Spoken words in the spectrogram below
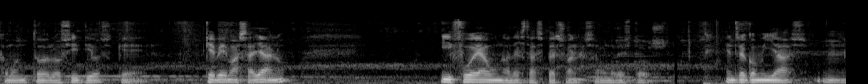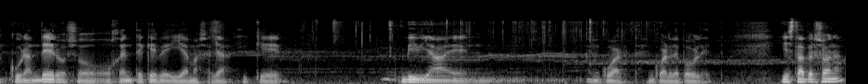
como en todos los sitios, que, que ve más allá, ¿no? Y fue a una de estas personas, a uno de estos, entre comillas, mm, curanderos o, gente que veía más allá y que vivía en, en Cuart, en Cuart de Poblet. Y esta persona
